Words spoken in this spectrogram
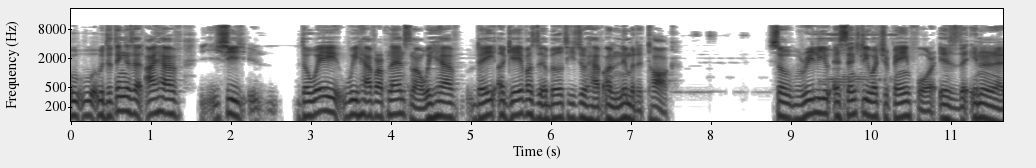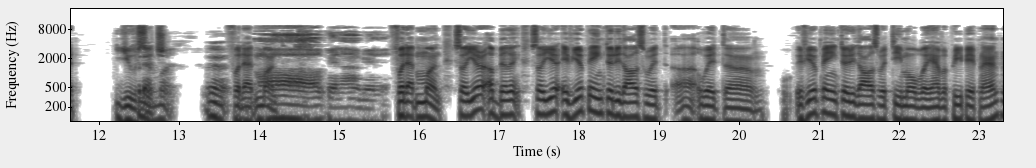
The thing is that I have, see, the way we have our plans now, we have, they uh, gave us the ability to have unlimited talk. So really, essentially what you're paying for is the internet For that usage month. Yeah. for that month. Oh, okay, now I get it. For that month. So you're a billing, so you're, if you're paying $30 with, uh, with, um, if you're paying $30 with T-Mobile, you have a prepaid plan,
